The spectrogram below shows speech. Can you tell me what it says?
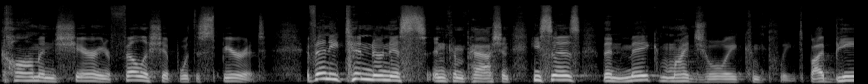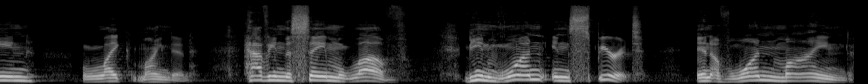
common sharing or fellowship with the Spirit, if any tenderness and compassion, he says, then make my joy complete by being like minded, having the same love, being one in spirit and of one mind.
